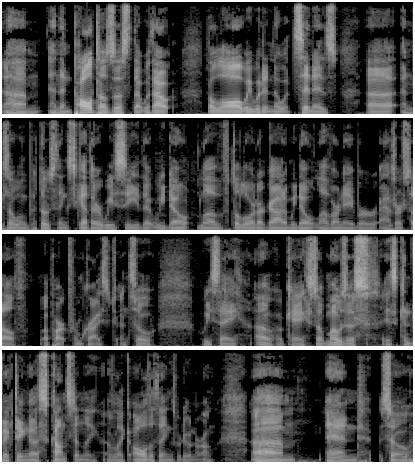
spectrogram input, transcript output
Um, and then Paul tells us that without the law, we wouldn't know what sin is. Uh, and so when we put those things together, we see that we don't love the Lord our God and we don't love our neighbor as ourselves apart from Christ. And so we say, oh, okay, so Moses is convicting us constantly of like all the things we're doing wrong. Um, and so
